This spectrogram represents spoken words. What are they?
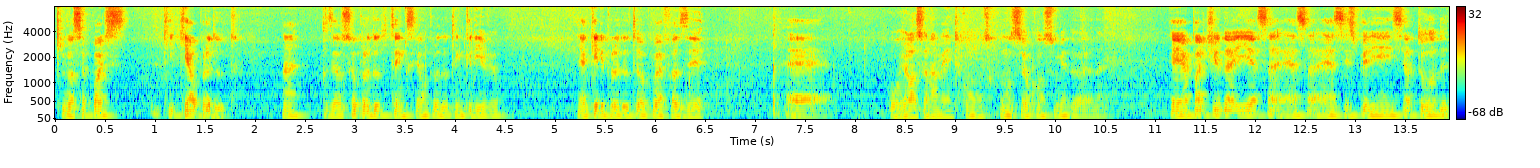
que você pode que, que é o produto, né? Dizer, o seu produto tem que ser um produto incrível e aquele produto é o que vai fazer é, o relacionamento com, os, com o seu consumidor, né? E aí a partir daí essa essa essa experiência toda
